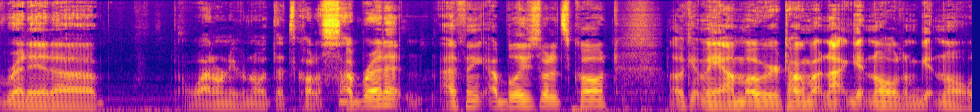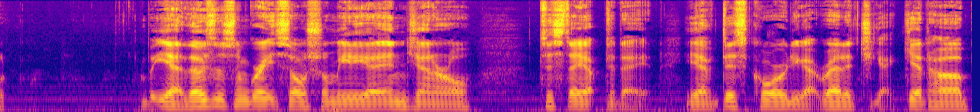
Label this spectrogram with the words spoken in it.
Reddit. Uh, well, I don't even know what that's called. A subreddit, I think, I believe is what it's called. Look at me. I'm over here talking about not getting old. I'm getting old. But yeah, those are some great social media in general to stay up to date. You have Discord, you got Reddit, you got GitHub.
